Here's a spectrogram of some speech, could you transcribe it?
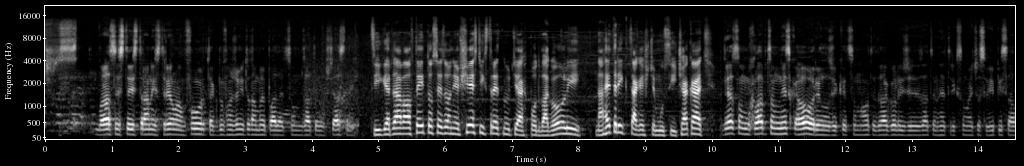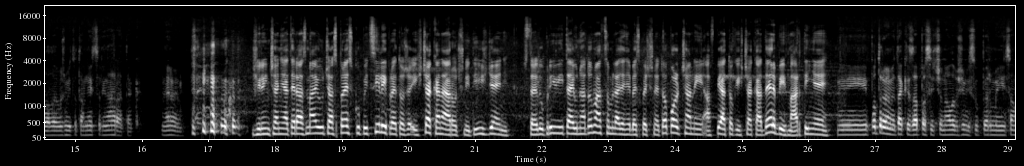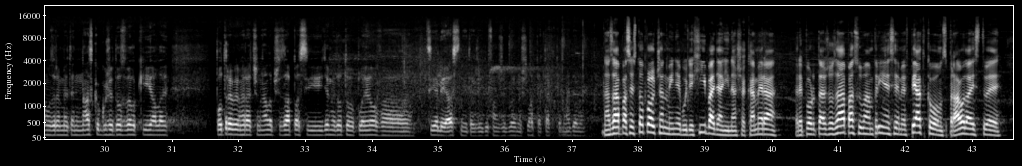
vlastne z tej strany strieľam furt, tak dúfam, že mi to tam bude padať, som za to šťastný. Ciger dával v tejto sezóne v šiestich stretnutiach po dva góly. Na hetrik tak ešte musí čakať. Ja som chlapcom dneska hovoril, že keď som mal tie dva góly, že za ten hetrik som aj čo si vypísal, ale už mi to tam nechceli nahrať, tak Neviem. Žilinčania teraz majú čas preskúpiť sily, pretože ich čaká náročný týždeň. Stredu privítajú na domácom ľade nebezpečné Topolčany a v piatok ich čaká derby v Martine. My potrebujeme také zápasy čo najlepšími supermi. Samozrejme ten náskok už je dosť veľký, ale potrebujem hrať čo najlepšie zápasy, ideme do toho play-off a cieľ je jasný, takže dúfam, že budeme šlapať takto naďalej. Na zápase s Topolčanmi nebude chýbať ani naša kamera. Reportáž do zápasu vám prinesieme v piatkovom spravodajstve.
